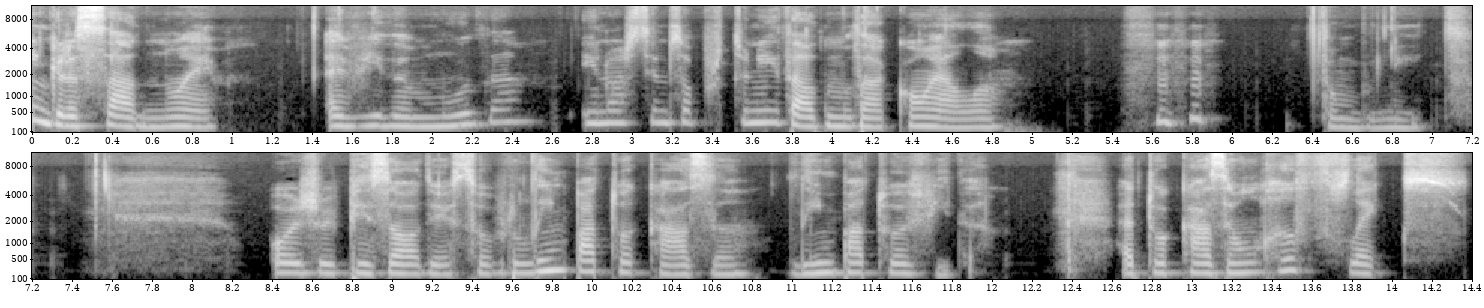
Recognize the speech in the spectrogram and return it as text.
engraçado, não é? A vida muda e nós temos a oportunidade de mudar com ela. Tão bonito. Hoje o episódio é sobre limpa a tua casa, limpa a tua vida. A tua casa é um reflexo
